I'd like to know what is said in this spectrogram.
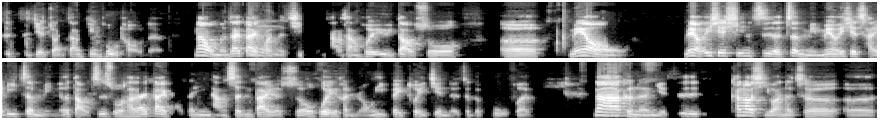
是直接转账进户头的。那我们在贷款的期间，常常会遇到说，嗯、呃，没有。没有一些薪资的证明，没有一些财力证明，而导致说他在贷款跟银行申贷的时候会很容易被退件的这个部分，那他可能也是看到喜欢的车，呃，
